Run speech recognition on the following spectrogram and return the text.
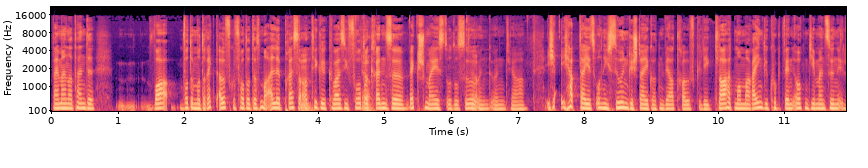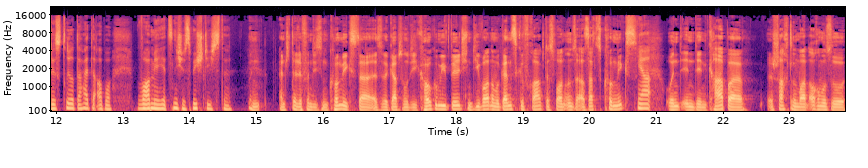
bei meiner Tante, war, wurde man direkt aufgefordert, dass man alle Presseartikel quasi vor der Hm. Ja. Grenze wegschmeißt oder so. Ja. Und, und ja, ich, ich habe da jetzt auch nicht so einen gesteigerten Wert drauf gelegt. Klar hat man mal reingeguckt, wenn irgendjemand so eine Illustrierte hatte, aber war mir jetzt nicht das Wichtigste. Und anstelle von diesen Comics da, also da gab es nur die Kaugummibildchen, die waren aber ganz gefragt. Das waren unsere Ersatzcomics. Ja. Und in den Kapa-Schachteln waren auch immer so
